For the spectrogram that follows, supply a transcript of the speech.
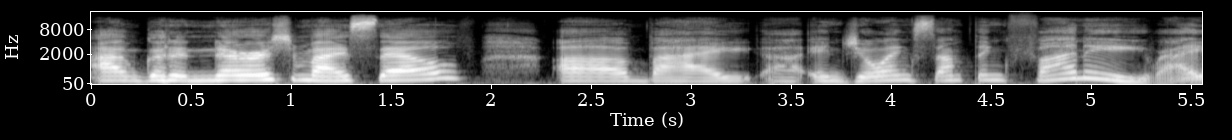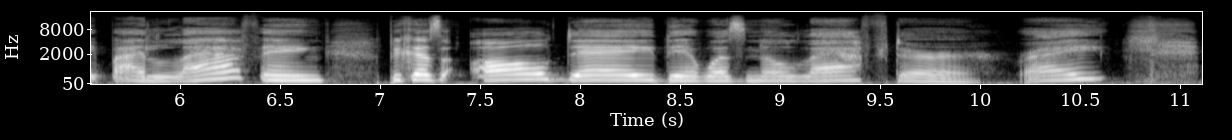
I'm going to nourish myself uh, by uh, enjoying something funny, right? By laughing, because all day there was no laughter, right?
